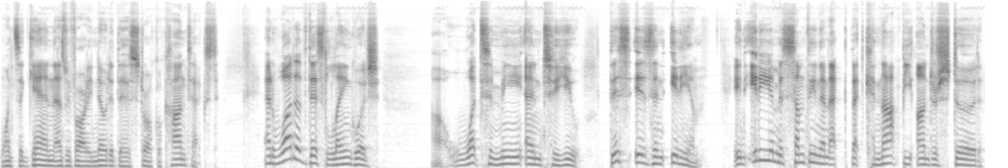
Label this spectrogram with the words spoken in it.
once again, as we've already noted, the historical context. And what of this language uh, what to me and to you. This is an idiom. An idiom is something that, that cannot be understood,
